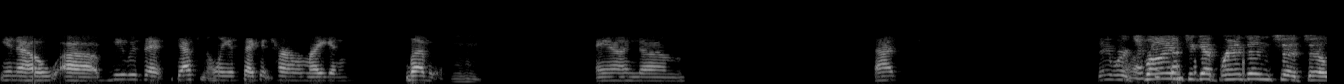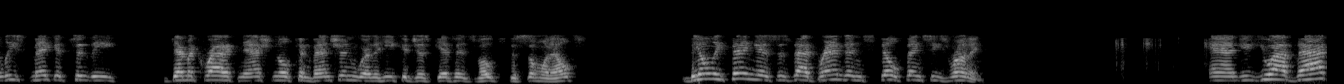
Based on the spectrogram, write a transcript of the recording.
You know, uh, he was at definitely a second term Reagan level, Mm-hmm. and um, that's They were trying to get Brandon to, to at least make it to the Democratic National Convention where that he could just give his votes to someone else. The only thing is, is that Brandon still thinks he's running. And you, you have that,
